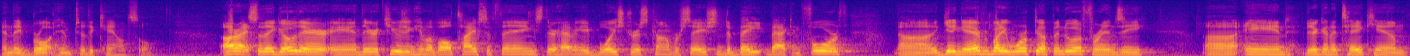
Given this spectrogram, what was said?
and they brought him to the council. All right, so they go there and they're accusing him of all types of things. They're having a boisterous conversation, debate back and forth, uh, getting everybody worked up into a frenzy, uh, and they're going to take him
